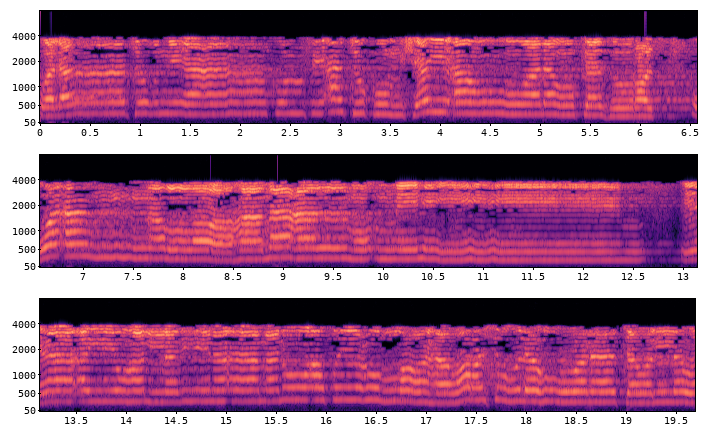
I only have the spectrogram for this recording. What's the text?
ولن تغني عنكم فئتكم شيئا ولو كثرت. وأن الله مع المؤمنين. يا أيها الذين آمنوا أطيعوا الله ورسوله ولا تولوا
